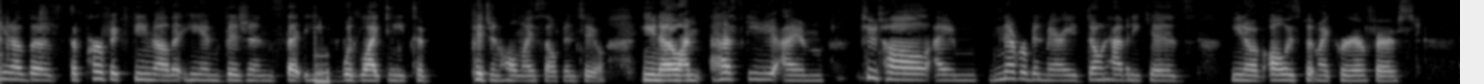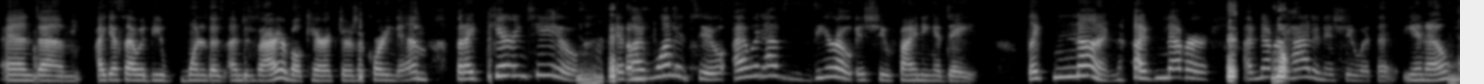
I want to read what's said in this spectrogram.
you know the the perfect female that he envisions that he would like me to pigeonhole myself into. You know, I'm husky, I'm too tall, I'm never been married, don't have any kids. You know, I've always put my career first. And um, I guess I would be one of those undesirable characters according to him. But I guarantee you, mm-hmm. if I wanted to, I would have zero issue finding a date. Like none. I've never eh, I've never No, had an issue with it, you know?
